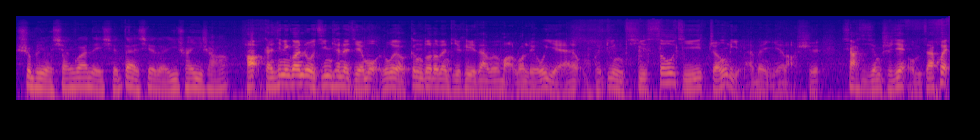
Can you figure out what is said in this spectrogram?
是不是有相关的一些代谢的遗传异常。好，感谢您关注今天的节目。如果有更多的问题，可以在我们网络留言，我们会定期搜集整理来问尹老师。下期节目时间我们再会。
